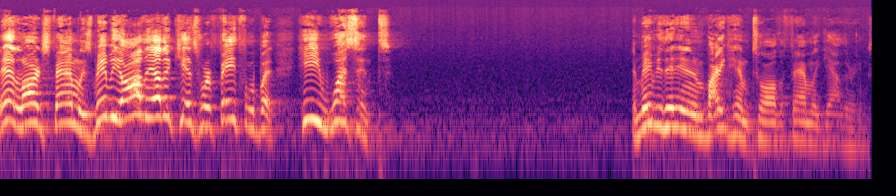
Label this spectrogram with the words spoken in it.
They had large families. Maybe all the other kids were faithful, but he wasn't. And maybe they didn't invite him to all the family gatherings.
